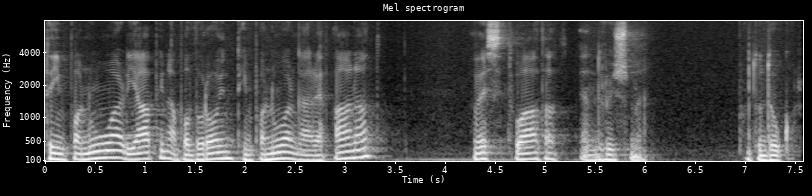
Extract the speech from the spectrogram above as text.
të imponuar, japin apo dhurojnë të imponuar nga rrethanat dhe situatat e ndryshme për t'u dukur,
